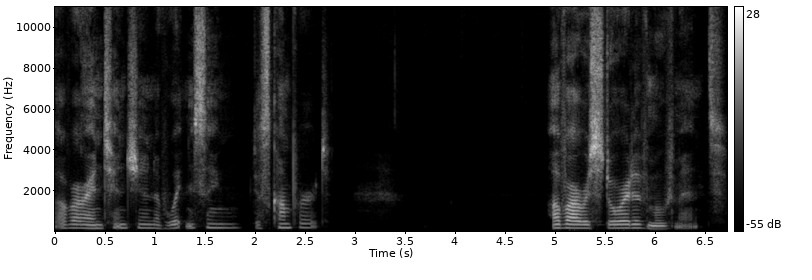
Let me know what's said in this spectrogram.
of our intention of witnessing discomfort, of our restorative movement.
